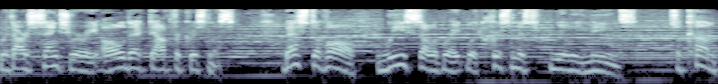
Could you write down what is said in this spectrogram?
with our sanctuary all decked out for Christmas. Best of all, we celebrate what Christmas really means. So come,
